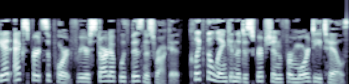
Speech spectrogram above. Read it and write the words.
Get expert support for your startup with Business Rocket. Click the link in the description for more details.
